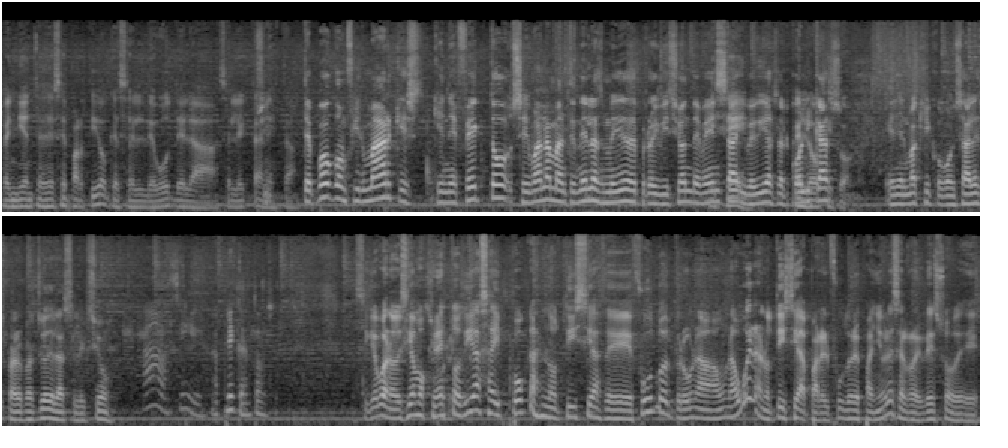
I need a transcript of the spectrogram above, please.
pendientes de ese partido, que es el debut de la selecta en esta. Te puedo confirmar que, que en efecto se van a mantener las medidas de prohibición de venta sí, y bebidas alcohólicas en el Mágico González para el partido de la selección. Ah, sí, aplica entonces. Así que bueno, decíamos que en estos días hay pocas noticias de fútbol, pero una, una buena noticia para el fútbol español es el regreso de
